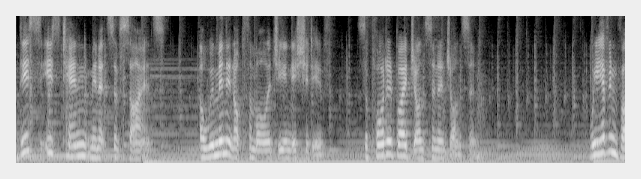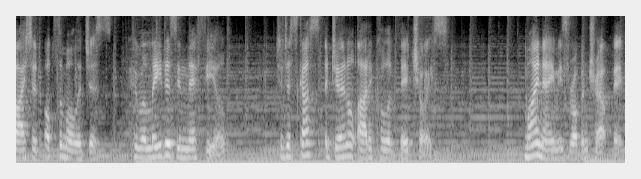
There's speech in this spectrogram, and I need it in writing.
This is 10 Minutes of Science, a Women in Ophthalmology initiative supported by Johnson & Johnson. We have invited ophthalmologists who are leaders in their field to discuss a journal article of their choice. My name is Robin Troutbeck.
